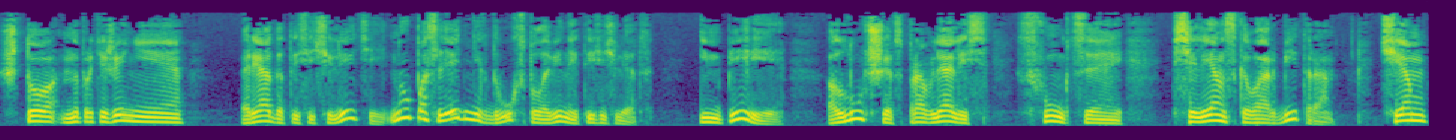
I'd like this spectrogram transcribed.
что на протяжении ряда тысячелетий, ну, последних двух с половиной тысяч лет, империи лучше справлялись с функцией вселенского арбитра, чем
